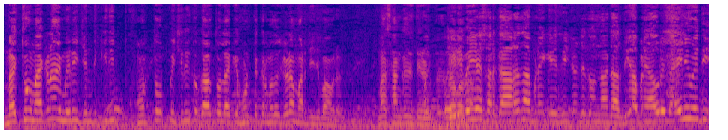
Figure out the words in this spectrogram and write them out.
ਮੈਥੋਂ ਮੈਂ ਕਹਣਾ ਮੇਰੀ ਜ਼ਿੰਦਗੀ ਦੀ ਹੁਣ ਤੋਂ ਪਿਛਲੀ ਤੋਂ ਗੱਲ ਤੋਂ ਲੈ ਕੇ ਹੁਣ ਤੱਕ ਮਤਲਬ ਜਿਹੜਾ ਮਰਜ਼ੀ ਜਵਾਬ ਲੈ ਲਓ। ਮੈਂ ਸੰਗ ਦੇ ਦੇਣ ਮੇਰੀ ਬਈ ਇਹ ਸਰਕਾਰ ਹੈ ਨਾ ਆਪਣੇ ਕੇਸੀ ਚੋਂ ਜਦੋਂ ਨਾ ਡਰਦੀ ਆਪਣੇ ਆਉਰੇ ਬਹਿ ਨਹੀਂ ਹੋਈ ਦੀ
